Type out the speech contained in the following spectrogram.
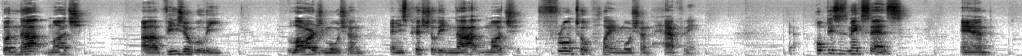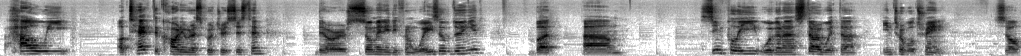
but not much uh, visibly large motion and especially not much frontal plane motion happening. Yeah. Hope this is, makes sense and how we attack the cardiorespiratory system there are so many different ways of doing it but um, simply we're gonna start with the interval training so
